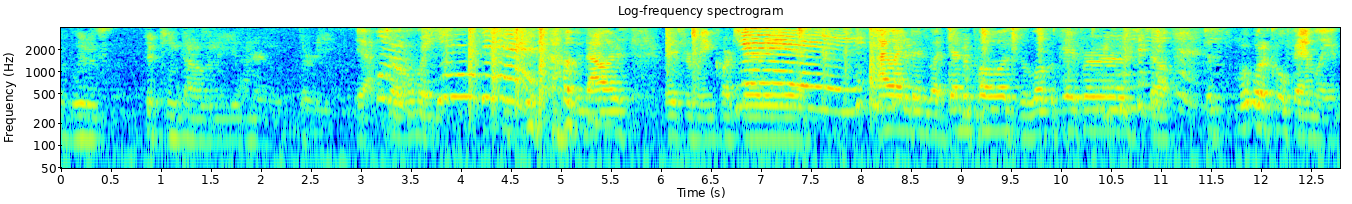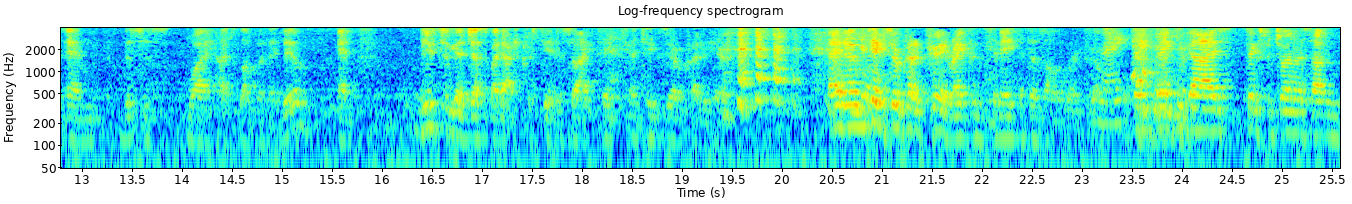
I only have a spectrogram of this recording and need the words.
I believe it was 15,830. Yeah, so almost Say, sixteen thousand dollars raised for Marine Corps charity. Yay! Highlighted in what Denver Post, the local paper. So just what, what a cool family, and, and this is why I love what they do. And these two get adjusted by Dr. Christina, so I take I take zero credit here. And we take zero credit period, right? Because it's innate that does all the work. So Right. thank, thank you guys. Thanks for joining us out in,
